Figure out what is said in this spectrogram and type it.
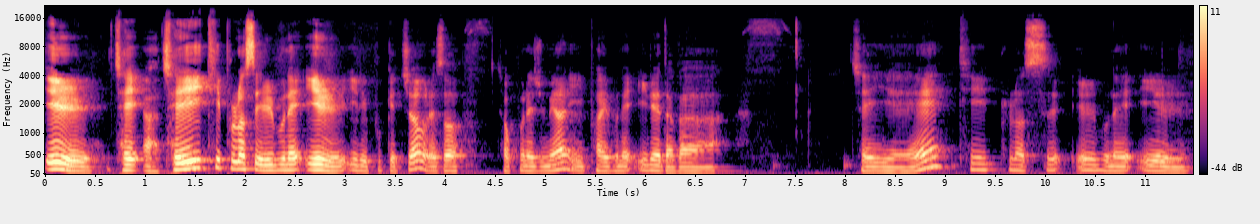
1, j, 아, jt 플러스 1분의 1, 1이 붙겠죠. 그래서 적분해주면 2파이분의 1에다가 j의 t 플러스 1분의 1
